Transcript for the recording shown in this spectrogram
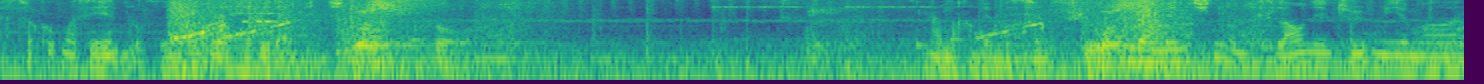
erstmal gucken, was hier hinten los ist. Wir haben wieder Heavy Dimension. So. Dann machen wir ein bisschen Floaty Dimension und klauen den Typen hier mal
